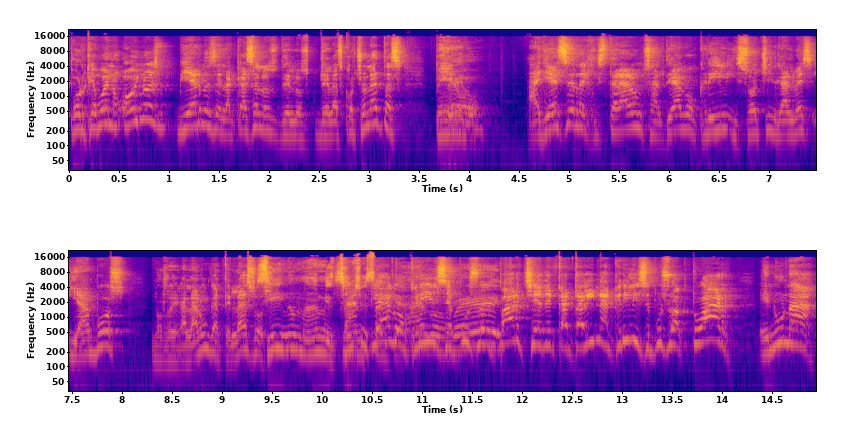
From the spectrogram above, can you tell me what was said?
porque bueno, hoy no es viernes de la casa de, los, de, los, de las corcholatas, pero, Pero- ayer se registraron Santiago Krill y Xochitl Galvez y ambos nos regalaron gatelazos. sí, no mames. Santiago, Krill se puso el parche de Catalina Krill y se puso a actuar en una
